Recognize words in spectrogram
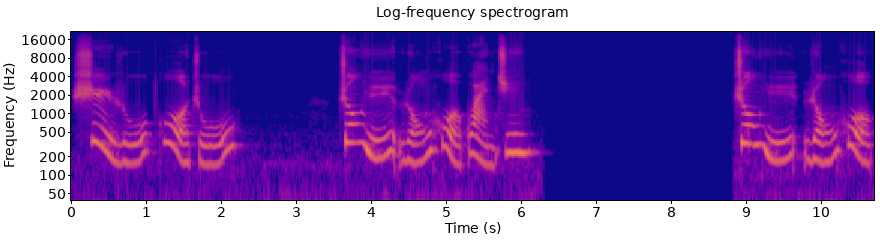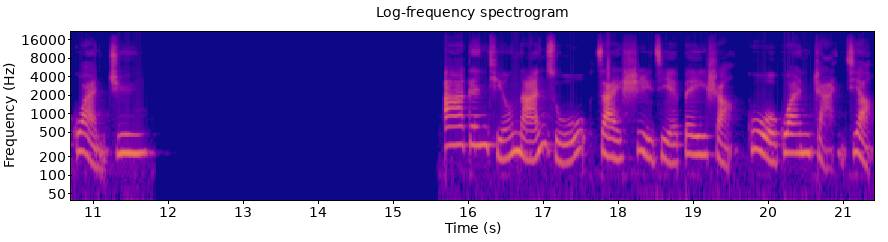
势如破竹，终于荣获冠军。终于荣获冠军。阿根廷男足在世界杯上过关斩将。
